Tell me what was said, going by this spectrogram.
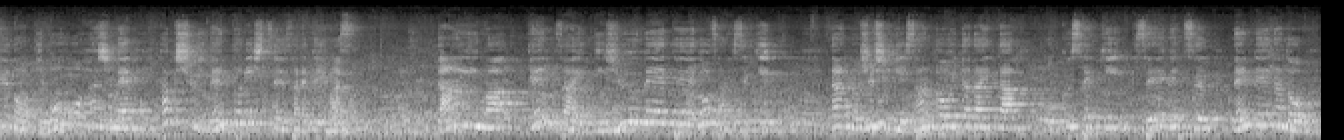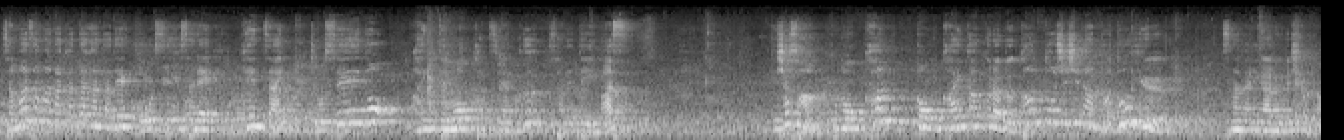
への疑問をはじめ各種イベントに出演されています。団員は現在20名程度在籍。団の趣旨に賛同いただいた国籍性別年齢などさまざまな方々で構成され現在女性の相手も活躍されています。社さんこの関東会館クラブ関東獅子団とはどういうつながりがあるんでしょうか？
